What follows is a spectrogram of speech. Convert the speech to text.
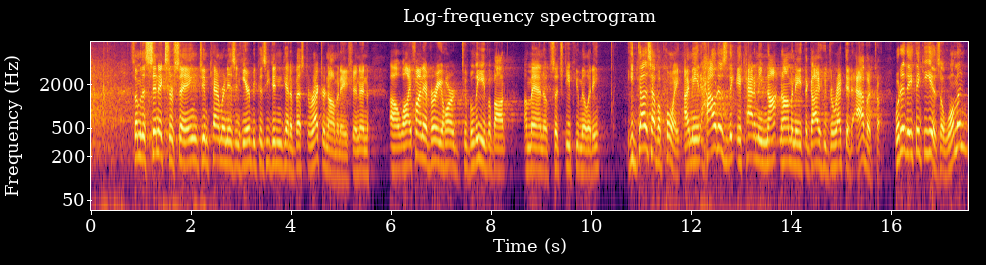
Some of the cynics are saying Jim Cameron isn't here because he didn't get a Best Director nomination. And uh, while I find that very hard to believe about a man of such deep humility, he does have a point. I mean, how does the Academy not nominate the guy who directed Avatar? What do they think he is, a woman?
